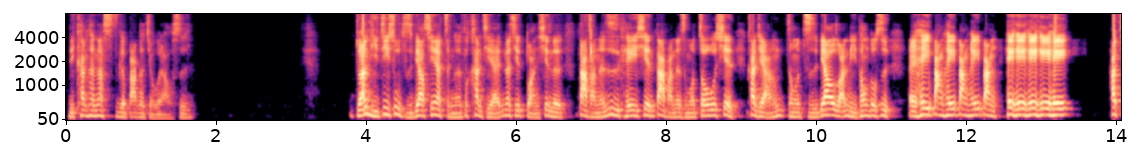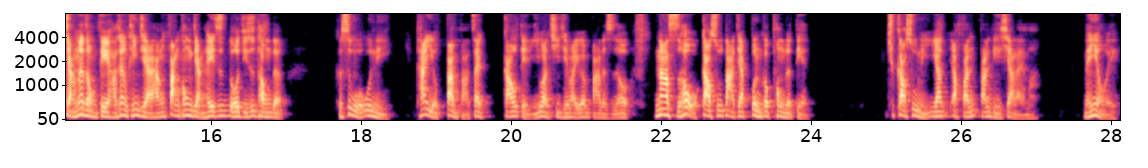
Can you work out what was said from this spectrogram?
你看看那四个、八个、九个老师。软体技术指标现在整个都看起来，那些短线的大盘的日 K 线、大盘的什么周线，看起来好像什么指标软体通都是哎黑棒黑棒黑棒黑黑黑黑黑。他讲那种跌，好像听起来好像放空讲黑是逻辑是通的。可是我问你，他有办法在高点一万七千八、一万八的时候，那时候我告诉大家不能够碰的点，去告诉你要要翻翻跌下来吗？没有哎，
